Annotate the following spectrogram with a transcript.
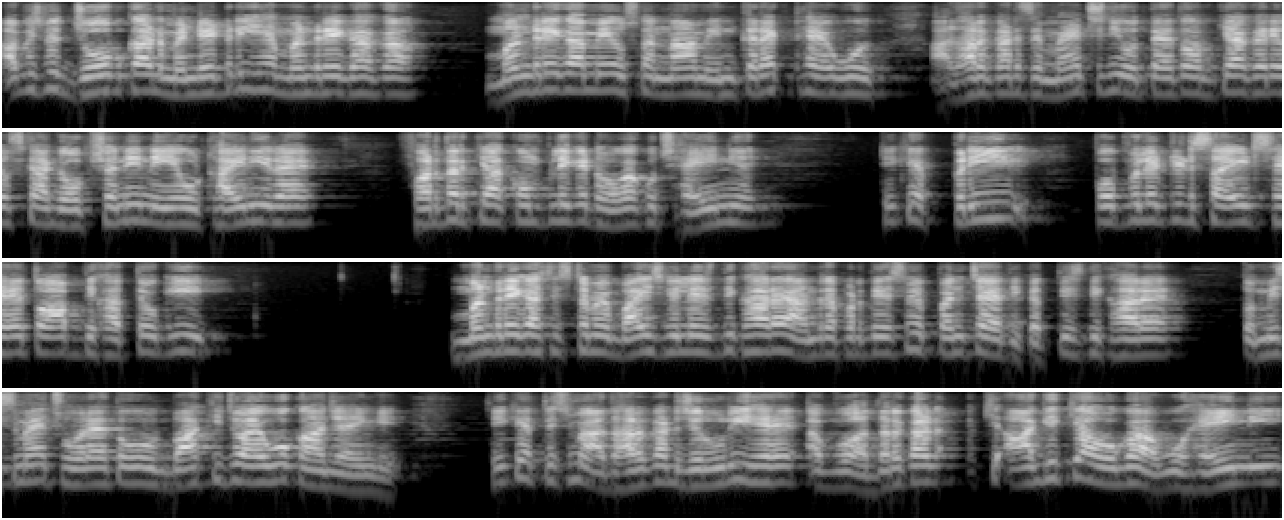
अब इसमें जॉब कार्ड मैंडेटरी है मनरेगा का। मनरेगा में उसका नाम इनकरेक्ट है, वो आधार कार्ड से मैच नहीं होता है तो अब क्या करें, उसके आगे ऑप्शन ही नहीं है उठा ही नहीं रहे फर्दर क्या कॉम्प्लिकेट होगा, कुछ है ही नहीं। ठीक है प्री पॉपुलेटेड साइट्स है तो आप दिखाते हो कि मनरेगा सिस्टम में 22 विलेज दिखा रहा है, आंध्र प्रदेश में पंचायत इकतीस दिखा रहा है तो मिसमैच हो रहा है तो बाकी जो है वो कहाँ जाएँगे? ठीक है तो इसमें आधार कार्ड ज़रूरी है। अब वो आधार कार्ड आगे क्या होगा, वो है ही नहीं।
